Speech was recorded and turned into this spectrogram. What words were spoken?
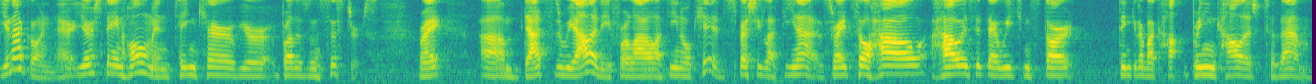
you're not going there. You're staying home and taking care of your brothers and sisters, right?" Um, that's the reality for a lot of Latino kids, especially Latinas, right? So how how is it that we can start thinking about co- bringing college to them,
